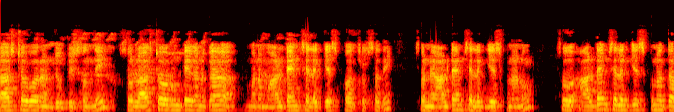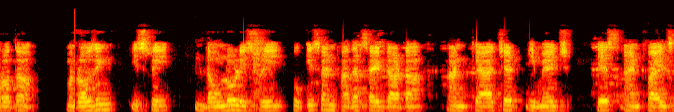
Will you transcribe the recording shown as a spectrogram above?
లాస్ట్ అవర్ అని చూపిస్తుంది. సో లాస్ట్ అవర్ ఉంటే కనుక మనం ఆల్ టైం సెలెక్ట్ చేసుకోవాల్సి వస్తుంది. సో నేను ఆల్ టైం సెలెక్ట్ చేసుకున్నాను. సో ఆల్ టైం సెలెక్ట్ చేసుకున్న తర్వాత మన browsing history download history cookies and other side data and cached image test and files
